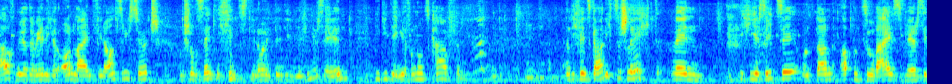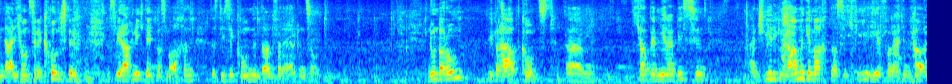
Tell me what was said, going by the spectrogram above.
auch mehr oder weniger online Finanzresearch. Und schlussendlich sind es die Leute, die wir hier sehen, die die Dinge von uns kaufen. Und ich finde es gar nicht so schlecht, wenn ich hier sitze und dann ab und zu weiß, wer sind eigentlich unsere Kunden, dass wir auch nicht etwas machen, das diese Kunden dann verärgern sollten. Nun, warum überhaupt Kunst? Ähm, ich habe mir ein bisschen einen schwierigen Namen gemacht, dass ich hier vor einem Jahr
